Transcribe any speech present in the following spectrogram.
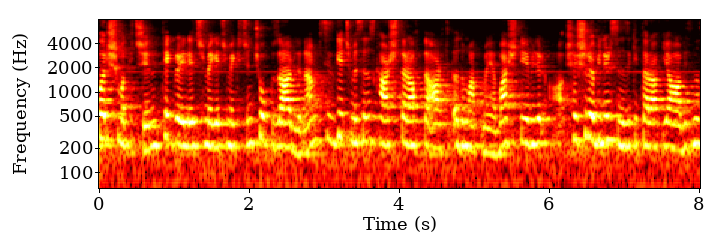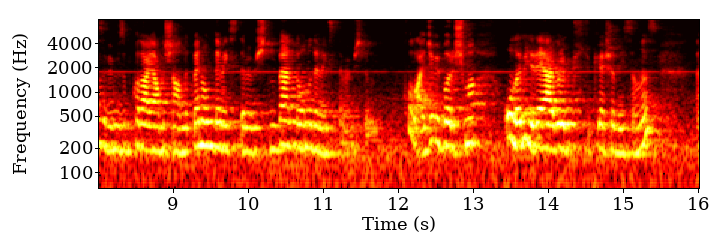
barışmak için, tekrar iletişime geçmek için çok güzel bir dönem. Siz geçmeseniz karşı tarafta artık adım atmaya başlayabilir. Şaşırabilirsiniz iki taraf ya biz nasıl birbirimizi bu kadar yanlış anladık. Ben onu demek istememiştim. Ben de onu demek istememiştim. Kolayca bir barışma olabilir eğer böyle bir küslük yaşadıysanız. Ee,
